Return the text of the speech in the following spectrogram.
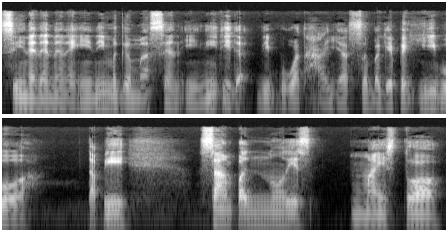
Si nenek-nenek ini mengemaskan ini tidak dibuat hanya sebagai penghibur, tapi sang penulis maestro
